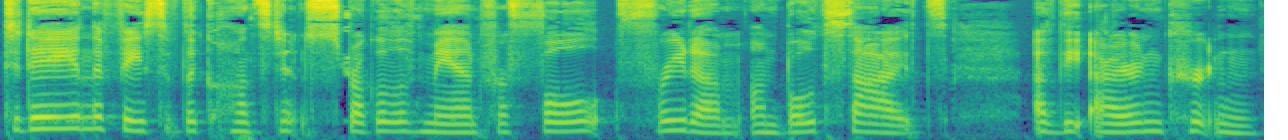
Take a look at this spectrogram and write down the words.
Today, in the face of the constant struggle of man for full freedom on both sides of the Iron Curtain,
